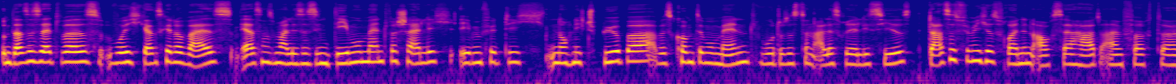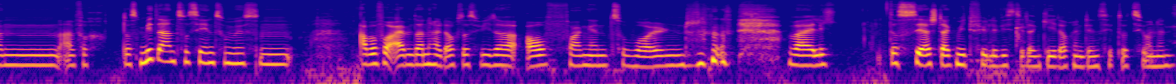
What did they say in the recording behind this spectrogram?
und das ist etwas, wo ich ganz genau weiß, erstens mal ist es in dem Moment wahrscheinlich eben für dich noch nicht spürbar, aber es kommt der Moment, wo du das dann alles realisierst. Das ist für mich als Freundin auch sehr hart, einfach dann einfach das mit anzusehen zu müssen, aber vor allem dann halt auch das wieder auffangen zu wollen, weil ich das sehr stark mitfühle, wie es dir dann geht, auch in den Situationen.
